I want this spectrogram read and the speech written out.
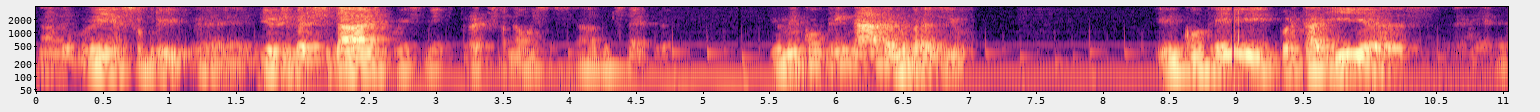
na Alemanha sobre é, biodiversidade, conhecimento tradicional associado, etc. Eu não encontrei nada no Brasil. Eu encontrei portarias é,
